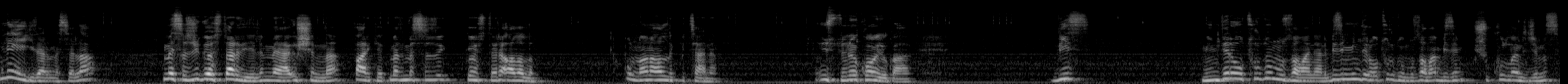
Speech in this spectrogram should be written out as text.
neye gider mesela? Mesajı göster diyelim veya ışınla fark etmez mesajı gösteri alalım. Bundan aldık bir tane. Üstüne koyduk abi. Biz mindere oturduğumuz zaman yani bizim mindere oturduğumuz zaman bizim şu kullanıcımız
